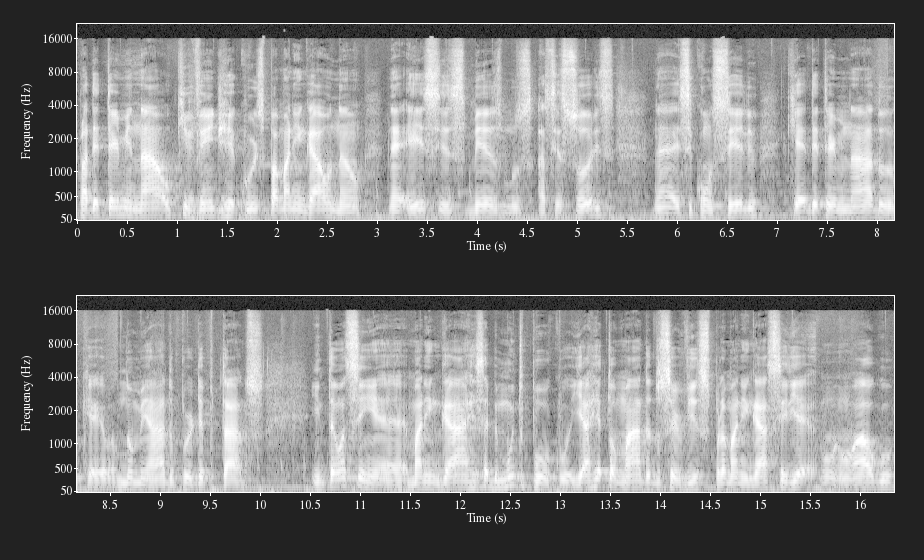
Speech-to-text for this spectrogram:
para determinar o que vem de recurso para Maringá ou não. Né? Esses mesmos assessores, né, esse conselho que é determinado, que é nomeado por deputados. Então, assim, é, Maringá recebe muito pouco e a retomada do serviço para Maringá seria um- algo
